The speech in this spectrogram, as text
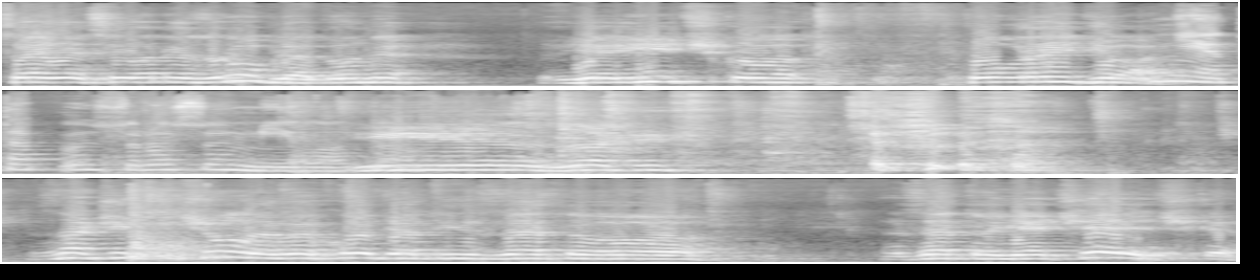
це, якщо вони зроблять, вони яєчко повредять. Ні, та зрозуміло. І, значить, значить, пчоли виходять із этого, з этого ячеєчки,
